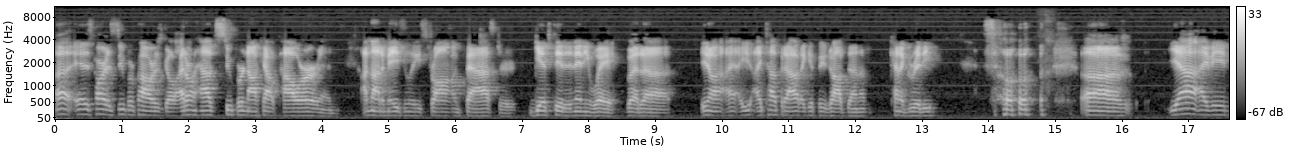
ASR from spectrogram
as far as superpowers go, I don't have super knockout power, and I'm not amazingly strong, fast, or gifted in any way. But uh, you know, I, I, I tough it out. I get the job done. I'm kind of gritty. So, uh, yeah, I mean,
